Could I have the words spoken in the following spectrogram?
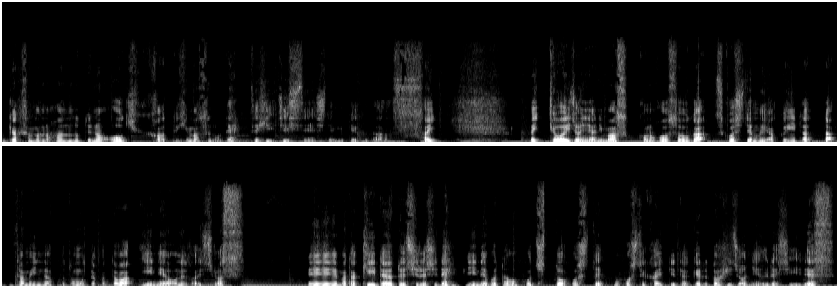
お客様の反応っていうのは大きく変わってきますので、ぜひ実践してみてください。はい、今日は以上になります。この放送が少しでも役に立った、ためになったと思った方は、いいねをお願いします。えー、また聞いたよという印で、いいねボタンをポチッと押して残して帰っていただけると非常に嬉しいです。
